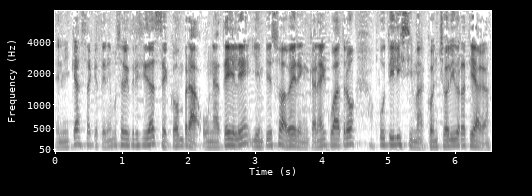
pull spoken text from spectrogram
en mi casa, que tenemos electricidad, se compra una tele y empiezo a ver en Canal 4 Utilísima, con Choli Bratiaga.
